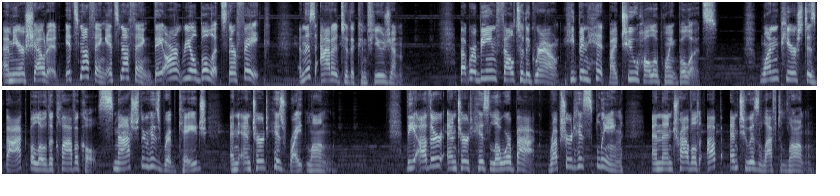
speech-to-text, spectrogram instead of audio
Amir shouted, It's nothing, it's nothing. They aren't real bullets, they're fake. And this added to the confusion. But Rabin fell to the ground. He'd been hit by two hollow point bullets. One pierced his back below the clavicle, smashed through his rib cage, and entered his right lung. The other entered his lower back, ruptured his spleen, and then traveled up and to his left lung.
